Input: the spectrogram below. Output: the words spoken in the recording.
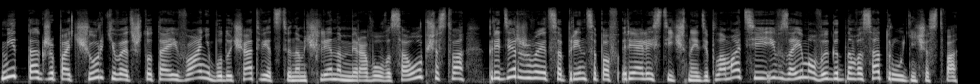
МИД также подчеркивает, что Тайвань, будучи ответственным членом мирового сообщества, придерживается принципов реалистичной дипломатии и взаимовыгодного сотрудничества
